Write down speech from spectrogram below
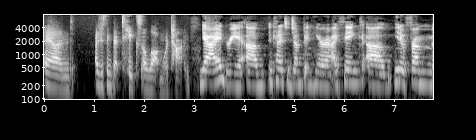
And I just think that takes a lot more time. Yeah, I agree. Um, and kind of to jump in here, I think, um, you know, from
